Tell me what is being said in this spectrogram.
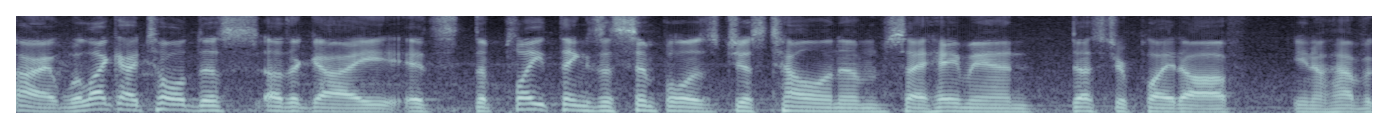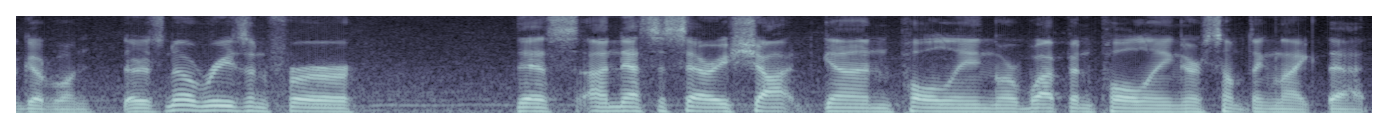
All right. Well, like I told this other guy, it's the plate thing's as simple as just telling him, say, "Hey, man, dust your plate off. You know, have a good one." There's no reason for this unnecessary shotgun pulling or weapon pulling or something like that.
